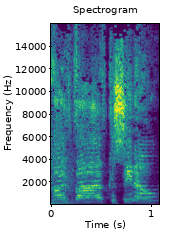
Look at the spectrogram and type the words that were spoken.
High Five Casino.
